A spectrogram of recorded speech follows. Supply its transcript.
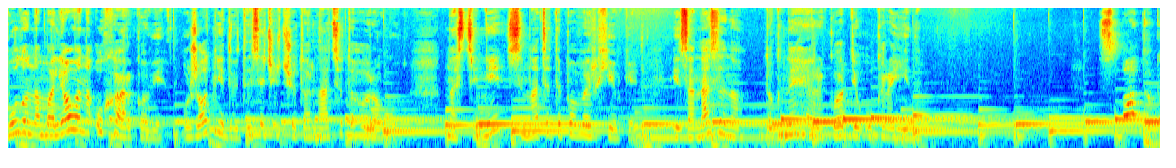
було намальовано у Харкові у жовтні 2014 року на стіні 17-поверхівки і занесено до книги рекордів України. Спадок,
